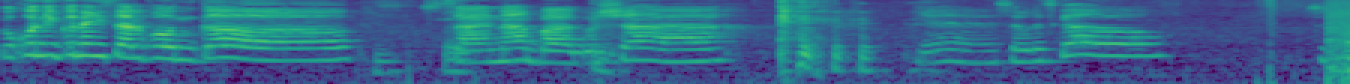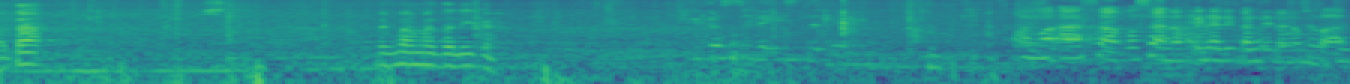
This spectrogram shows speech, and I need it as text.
Kukunin ko na yung cellphone ko. Sana bago siya. Yeah, so let's go! Ata! Nagmamadali ka. Because today is the day. Umaasa ako sana pinalitan nila ng bag.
